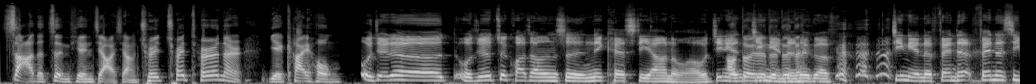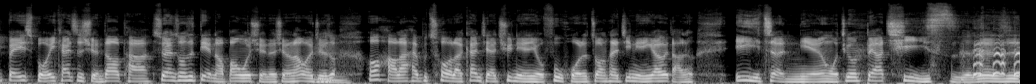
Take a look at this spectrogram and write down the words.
炸的震天价响，Trea Trea Turner 也开轰。我觉得，我觉得最夸张的是 Nick Castellanos 啊！我今年、啊、今年的那个 今年的 Fantasy Fantasy Baseball 一开始选到他，虽然说是电脑帮我选的，选到他，我觉得说、嗯、哦，好了，还不错了，看起来去年有复活的状态，今年应该会打成一整年，我就被他气死了，真的是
